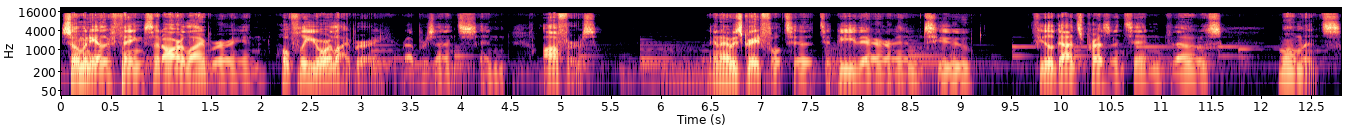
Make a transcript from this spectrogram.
so many other things that our library and hopefully your library represents and offers. And I was grateful to, to be there and to feel God's presence in those moments.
